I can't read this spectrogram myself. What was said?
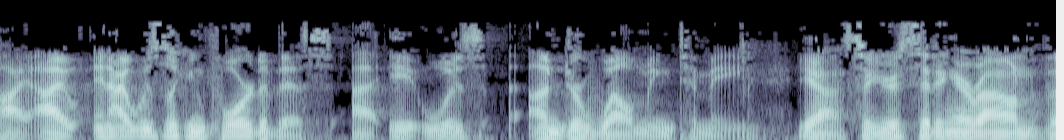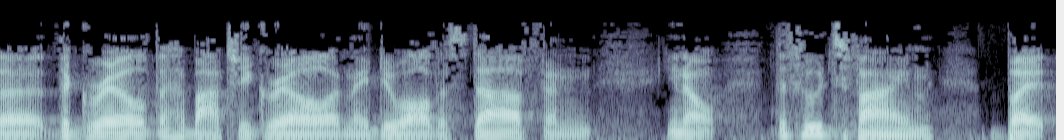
I, I and I was looking forward to this. Uh, it was underwhelming to me. Yeah, so you're sitting around the the grill, the hibachi grill, and they do all the stuff, and you know the food's fine, but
